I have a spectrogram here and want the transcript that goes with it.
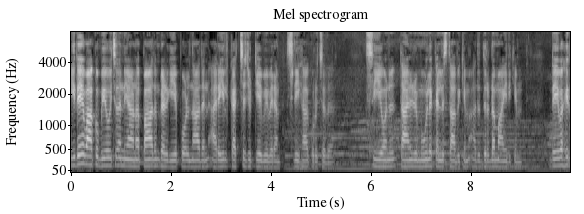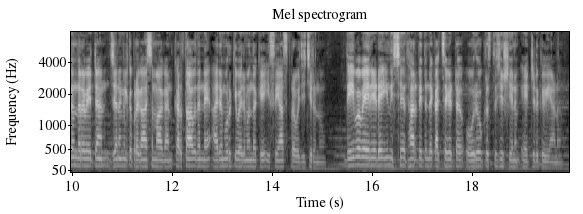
ഇതേ വാക്കുപയോഗിച്ച് തന്നെയാണ് പാദം കഴുകിയപ്പോൾ നാഥൻ അരയിൽ കച്ച ചുറ്റിയ വിവരം ശ്രീഹ കുറിച്ചത്. സിയോനിൽ താനൊരു മൂലക്കല്ല് സ്ഥാപിക്കും അത് ദൃഢമായിരിക്കും. ദൈവഹിതം നിറവേറ്റാൻ ജനങ്ങൾക്ക് പ്രകാശമാകാൻ കർത്താവ് തന്നെ അരമുറുക്കി വരുമെന്നൊക്കെ ഇസയാസ് പ്രവചിച്ചിരുന്നു. ദൈവവേലയുടെ ഈ നിശ്ചയദാർഢ്യത്തിന്റെ കച്ചകെട്ട് ഓരോ ക്രിസ്തുശിഷ്യനും ഏറ്റെടുക്കുകയാണ്.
